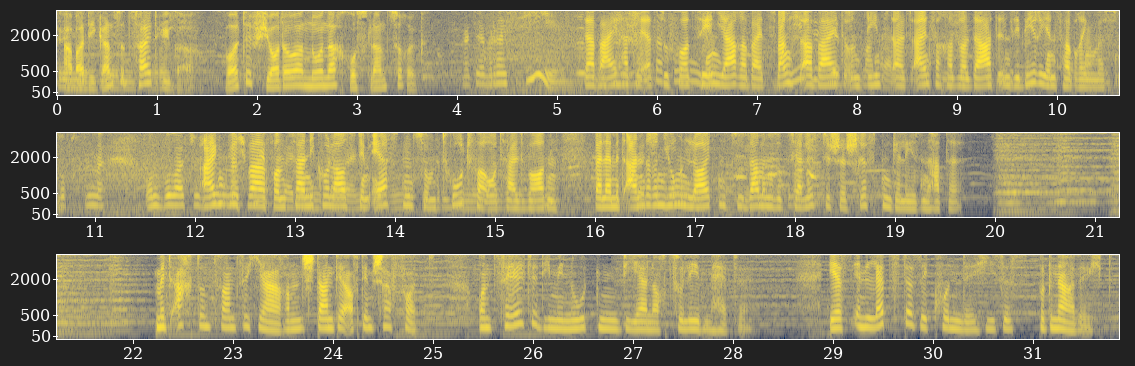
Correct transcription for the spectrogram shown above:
Aber die ganze Zeit über wollte Fjodor nur nach Russland zurück. Dabei hatte er zuvor zehn Jahre bei Zwangsarbeit und Dienst als einfacher Soldat in Sibirien verbringen müssen. Eigentlich war er von Zar Nikolaus I. zum Tod verurteilt worden, weil er mit anderen jungen Leuten zusammen sozialistische Schriften gelesen hatte. Mit 28 Jahren stand er auf dem Schafott und zählte die Minuten, die er noch zu leben hätte. Erst in letzter Sekunde hieß es begnadigt.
